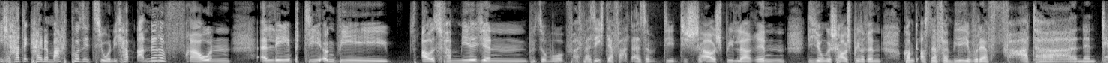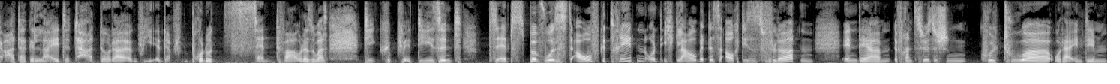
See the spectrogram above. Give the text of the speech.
ich hatte keine Machtposition. Ich habe andere Frauen erlebt, die irgendwie aus Familien, so was weiß ich, der Vater, also die die Schauspielerin, die junge Schauspielerin kommt aus einer Familie, wo der Vater ein Theater geleitet hat oder irgendwie der Produzent war oder sowas. Die die sind selbstbewusst aufgetreten und ich glaube, dass auch dieses Flirten in der französischen Kultur oder in dem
